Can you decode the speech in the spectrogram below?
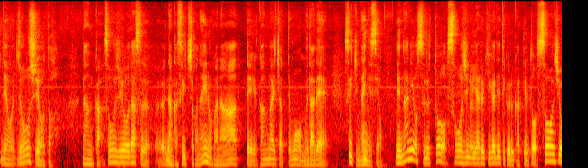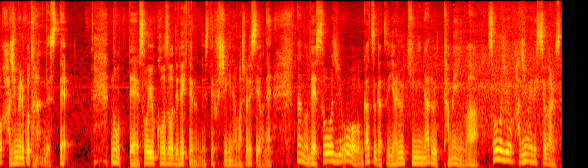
でもどうしようと。なんか掃除を出すなんかスイッチとかないのかなって考えちゃっても無駄でスイッチないんですよ。で何をすると掃除のやる気が出てくるかっていうと掃除を始めることなんですって。脳ってそういう構造でできてるんですって。不思議な場所ですよね。なので掃除をガツガツやる気になるためには掃除を始める必要があるんです。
